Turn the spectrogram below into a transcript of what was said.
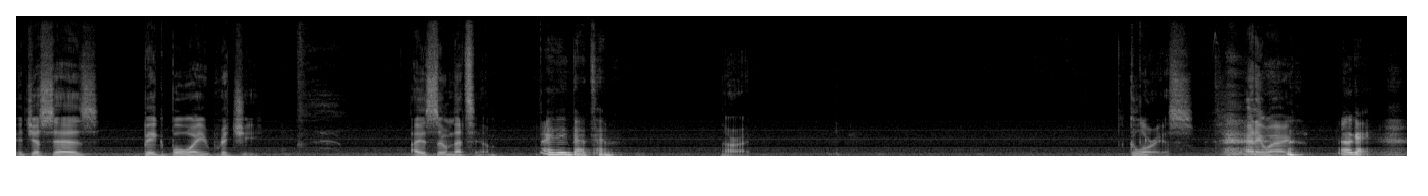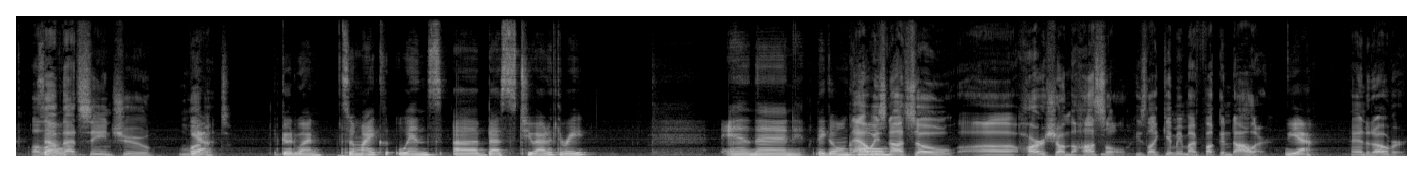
It just says Big Boy Richie. I assume that's him. I think that's him. All right. Glorious. Anyway, Okay. I So- love that scene, Chu. Love Yeah. it. Good one. So Mike wins uh best two out of three. And then they go and call. Now he's not so uh, harsh on the hustle. He's like, give me my fucking dollar. Yeah. Hand it over.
